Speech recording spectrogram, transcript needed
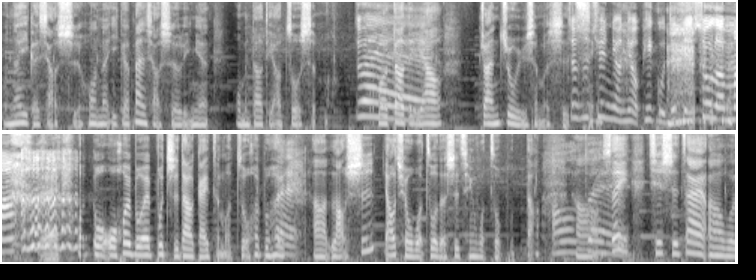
我那一个小时或那一个半小时里面。我们到底要做什么？对，我到底要专注于什么事情？就是去扭扭屁股就结束了吗？我我我会不会不知道该怎么做？会不会呃，老师要求我做的事情我做不到？哦，对。所以其实，在呃我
